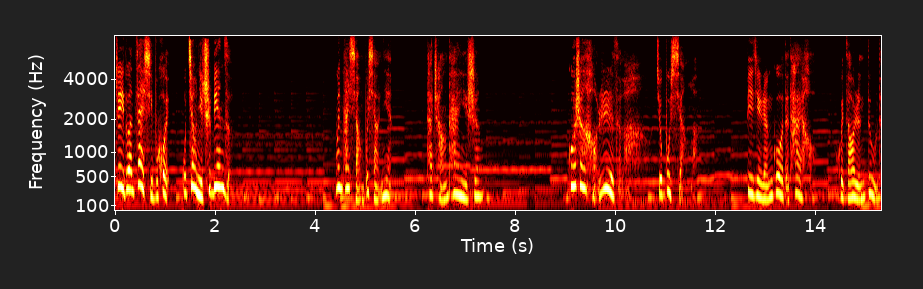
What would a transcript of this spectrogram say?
这一段再习不会，我叫你吃鞭子。”问他想不想念，他长叹一声：“过上好日子了，就不想了。毕竟人过得太好。”会遭人妒的。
